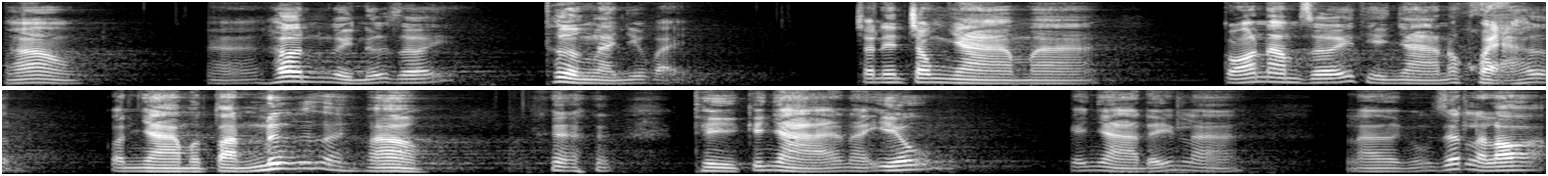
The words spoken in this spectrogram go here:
phải không? Ờ, hơn người nữ giới. Thường là như vậy. Cho nên trong nhà mà có nam giới thì nhà nó khỏe hơn còn nhà mà toàn nữ rồi phải không? Thì cái nhà ấy là yếu cái nhà đấy là là cũng rất là lo.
